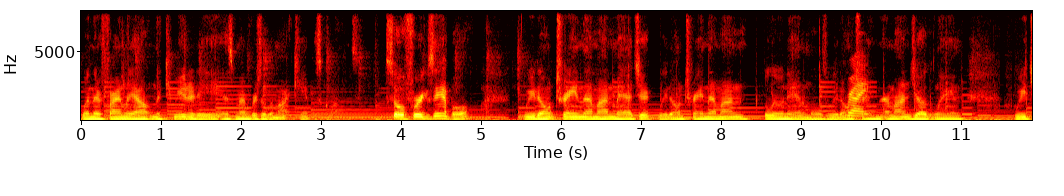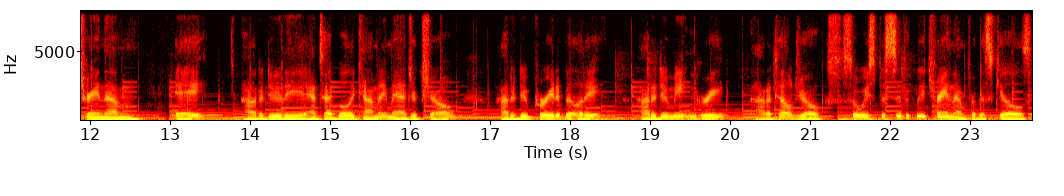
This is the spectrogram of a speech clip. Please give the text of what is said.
when they're finally out in the community as members of the Mott Campus Clowns. So for example, we don't train them on magic, we don't train them on balloon animals, we don't Right. train them on juggling. We train them A, how to do the anti-bully comedy magic show, how to do paradability, how to do meet and greet, how to tell jokes. So we specifically train them for the skills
